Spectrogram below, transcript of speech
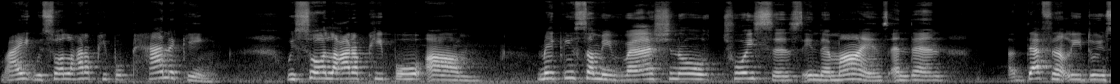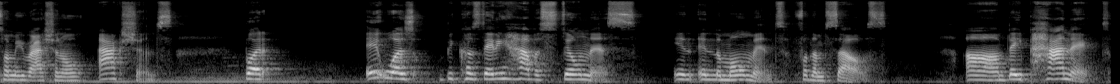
right? We saw a lot of people panicking. We saw a lot of people um, making some irrational choices in their minds and then uh, definitely doing some irrational actions. But it was because they didn't have a stillness in, in the moment for themselves um, they panicked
